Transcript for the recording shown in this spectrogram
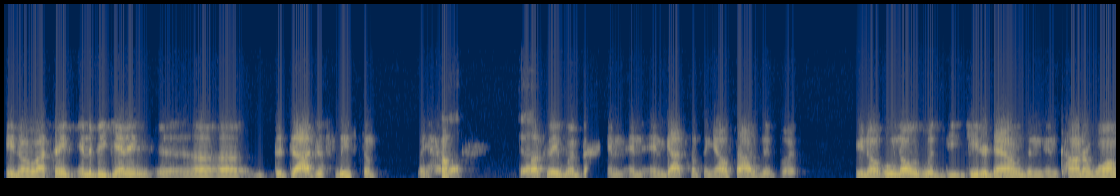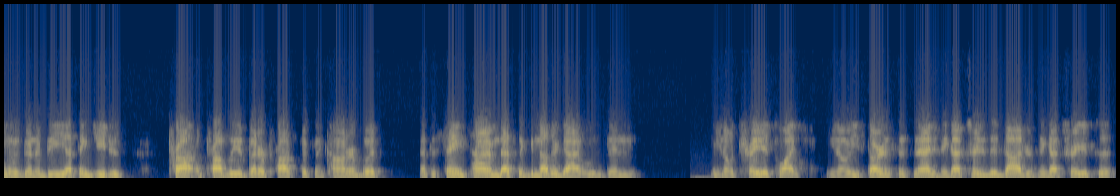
you know, I think in the beginning, uh, uh, the Dodgers fleeced them. You know? yeah. Yeah. Luckily, they went back and, and, and got something else out of it. But, you know, who knows what Jeter Downs and, and Connor Wong are going to be. I think Jeter's pro- probably a better prospect than Connor. But at the same time, that's another guy who's been, you know, traded twice. You know, he started in Cincinnati, then got traded to the Dodgers, then got traded to,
